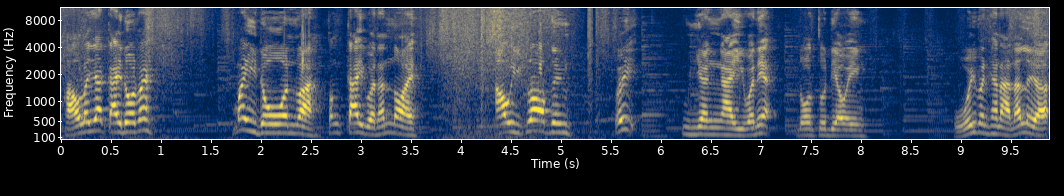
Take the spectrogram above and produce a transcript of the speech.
เผาระยะไกลโดนไหม ไม่โดนว่ะ ต้องใกล้กว่านั้นหน่อย เอาอีกรอบหนึ่งเฮ้ย ยังไงวะเนี่ย โดนตัวเดียวเองโอ้ยมันขนาดนั้นเลยเหรอ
